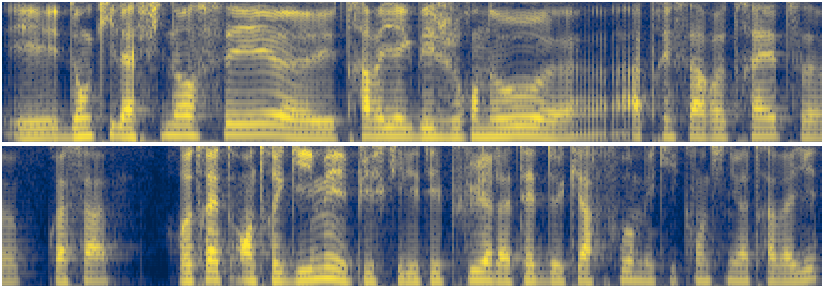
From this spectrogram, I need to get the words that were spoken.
Et donc il a financé, euh, travaillé avec des journaux euh, après sa retraite, euh, quoi ça retraite entre guillemets, puisqu'il n'était plus à la tête de Carrefour, mais qui continue à travailler.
